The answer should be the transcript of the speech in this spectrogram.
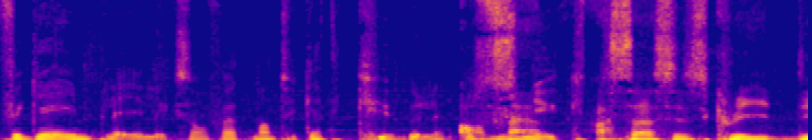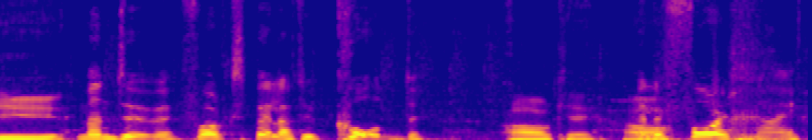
för gameplay liksom, för att man tycker att det är kul ja, och men snyggt. Assassin's Creed, det är ju... Men du, folk spelar typ COD, Ja, okej. eller Ja. Fortnite.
